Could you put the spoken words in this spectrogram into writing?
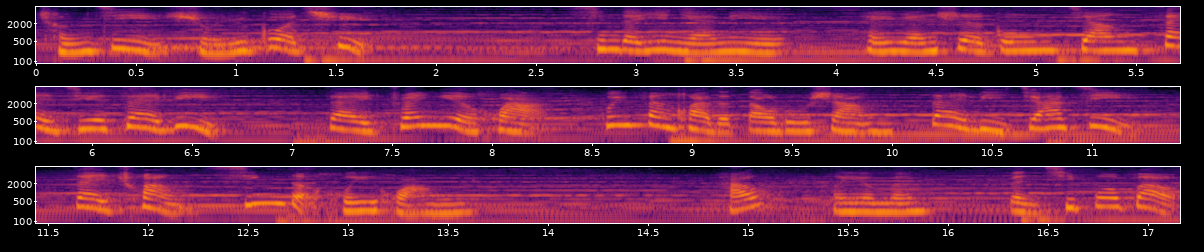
成绩属于过去，新的一年里，培元社工将再接再厉，在专业化、规范化的道路上再立佳绩，再创新的辉煌。好，朋友们，本期播报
